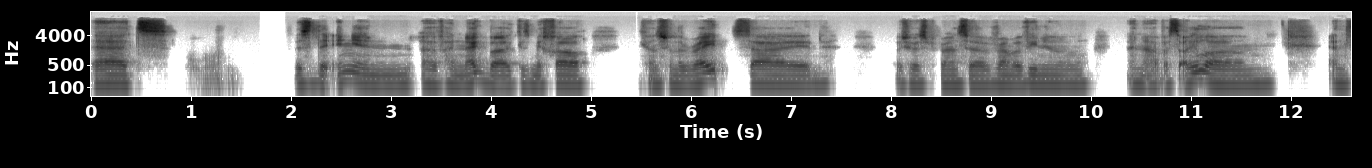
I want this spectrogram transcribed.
That this is the inyan of Hanegba, because Michael comes from the right side, which was pronounced Avram Avinu and Avas Olam. And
